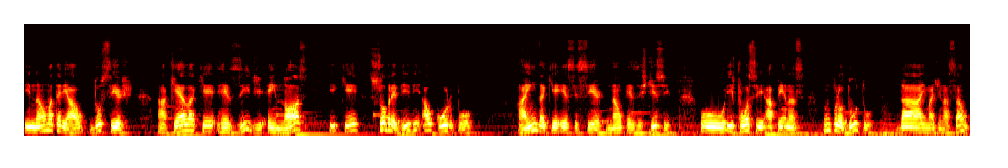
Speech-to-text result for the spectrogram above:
e não material do ser, aquela que reside em nós e que sobrevive ao corpo. Ainda que esse ser não existisse o, e fosse apenas um produto da imaginação,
